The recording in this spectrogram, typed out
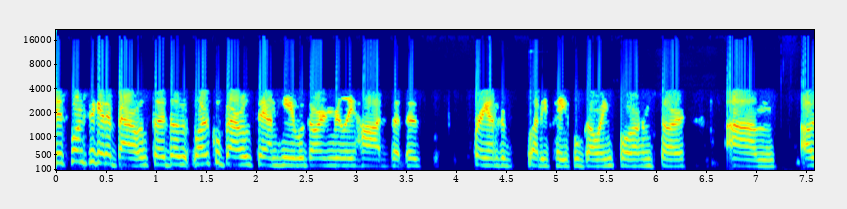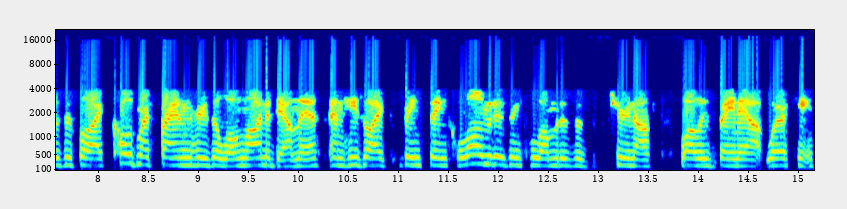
just wanted to get a barrel. So the local barrels down here were going really hard, but there's 300 bloody people going for them. So um, I was just like, called my friend who's a longliner down there, and he's like been seeing kilometres and kilometres of tuna while he's been out working.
